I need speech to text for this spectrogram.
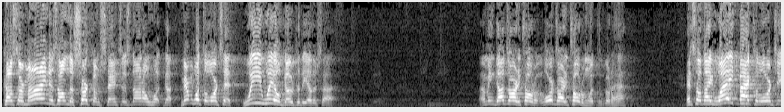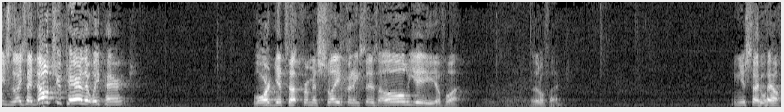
Because their mind is on the circumstances, not on what God. Remember what the Lord said we will go to the other side. I mean, God's already told them, the Lord's already told them what was going to happen. And so they weighed back to the Lord Jesus. They said, Don't you care that we perish? Lord gets up from his sleep and he says, Oh, ye of what? Little faith. And you say, Well,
